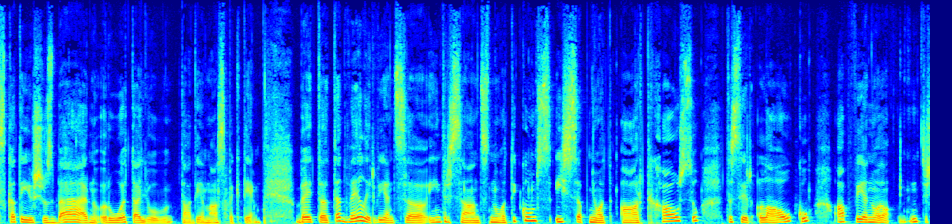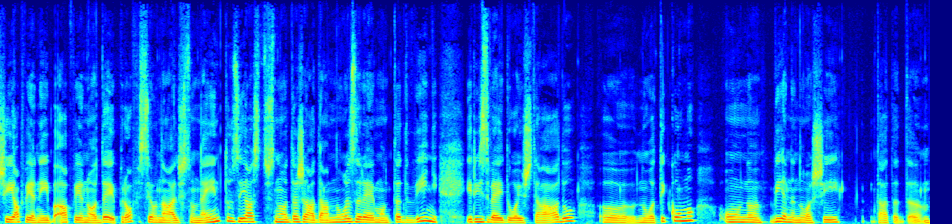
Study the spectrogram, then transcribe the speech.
skatījuši uz bērnu rotaļu tādiem aspektiem. Bet uh, tad vēl ir viens interesants notikums - izsapņot ārthausu. Tas ir lauku apvieno, šī apvienība apvieno deju profesionāļus un entuziastus no dažādām nozarēm, un tad viņi ir izveidojuši tādu uh, notikumu, un uh, viena no šī Tātad um,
